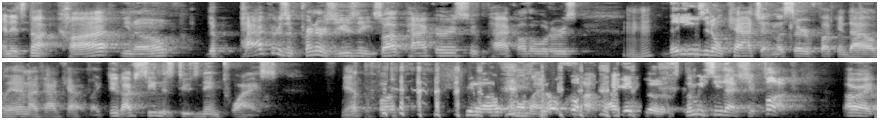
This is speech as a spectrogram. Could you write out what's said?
and it's not caught. You know, the packers and printers usually. So I have packers who pack all the orders. Mhm. They usually don't catch it unless they're fucking dialed in. I've had cat like, dude, I've seen this dude's name twice. Yeah. What the fuck? you know, and I'm like, oh fuck, I hate those. Let me see that shit. Fuck. All right,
